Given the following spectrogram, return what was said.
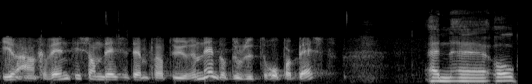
hier aan gewend is aan deze temperaturen. En dat doet het opperbest. En eh, ook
